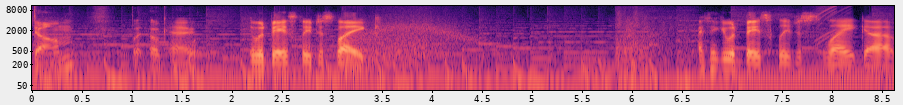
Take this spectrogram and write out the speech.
dumb. But okay. It would basically just like. I think it would basically just like uh,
